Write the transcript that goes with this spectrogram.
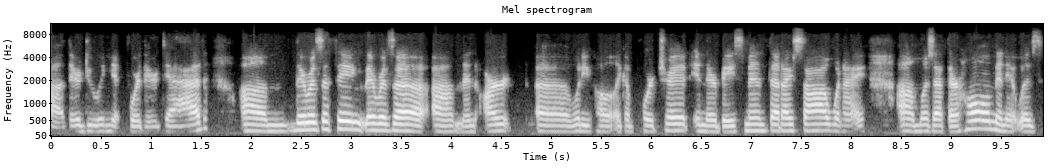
uh, they're doing it for their dad. Um, there was a thing. There was a um, an art uh, what do you call it, like a portrait in their basement that I saw when I um, was at their home, and it was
